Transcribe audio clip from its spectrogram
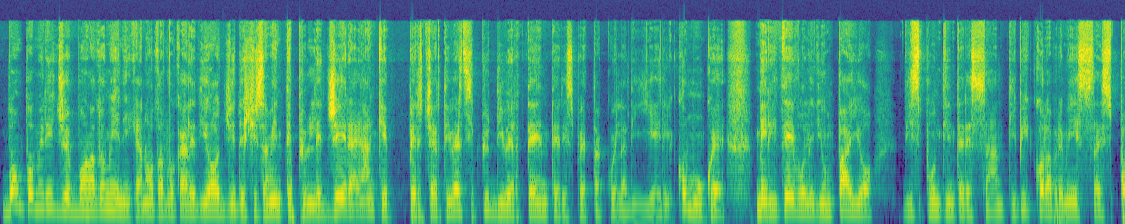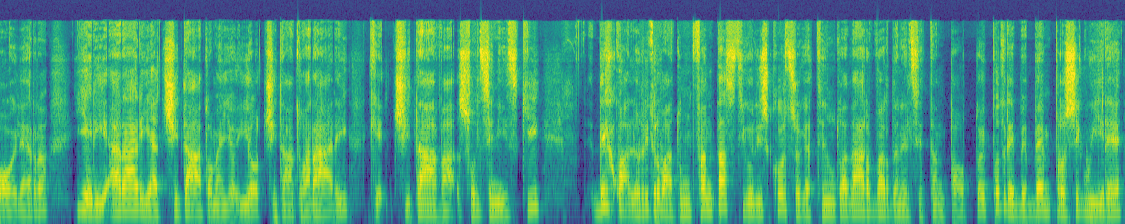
Buon pomeriggio e buona domenica, nota vocale di oggi decisamente più leggera e anche per certi versi più divertente rispetto a quella di ieri, comunque meritevole di un paio di spunti interessanti. Piccola premessa e spoiler, ieri Harari ha citato, meglio io ho citato Harari, che citava Solzhenitsky, del quale ho ritrovato un fantastico discorso che ha tenuto ad Harvard nel 78 e potrebbe ben proseguire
